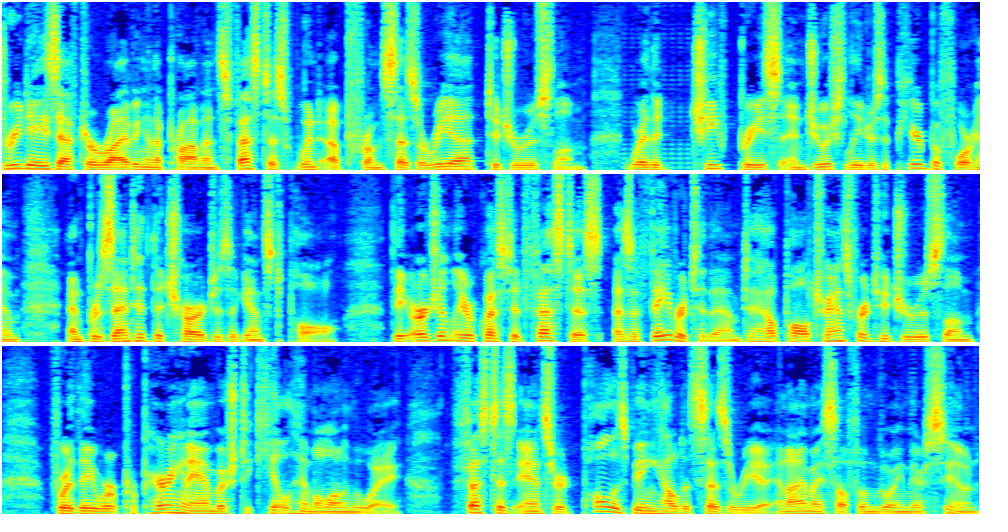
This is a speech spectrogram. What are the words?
Three days after arriving in the province, Festus went up from Caesarea to Jerusalem, where the chief priests and Jewish leaders appeared before him and presented the charges against Paul. They urgently requested Festus, as a favor to them, to help Paul transfer to Jerusalem, for they were preparing an ambush to kill him along the way. Festus answered, Paul is being held at Caesarea, and I myself am going there soon.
